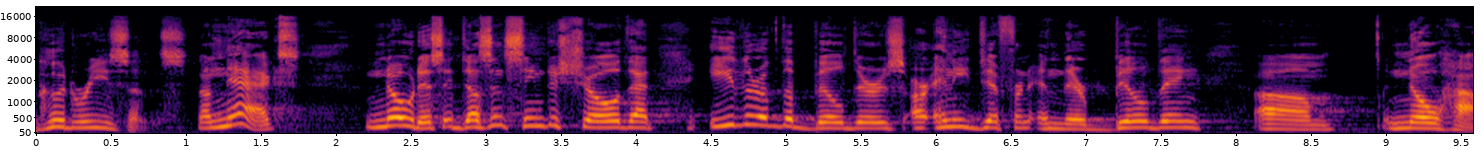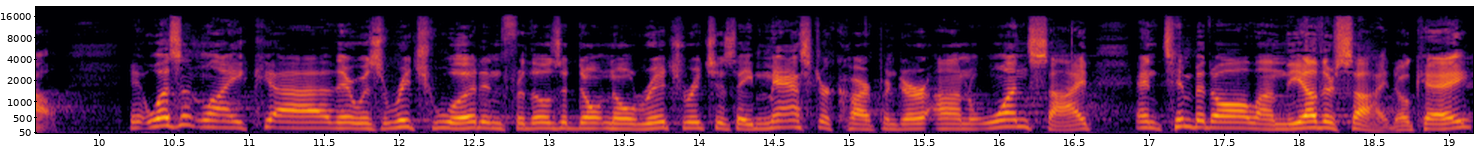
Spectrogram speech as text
good reasons. Now, next, notice it doesn't seem to show that either of the builders are any different in their building um, know how. It wasn't like uh, there was Rich Wood, and for those that don't know Rich, Rich is a master carpenter on one side and Tim Badal on the other side, okay?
